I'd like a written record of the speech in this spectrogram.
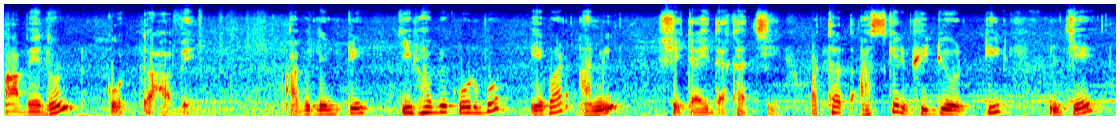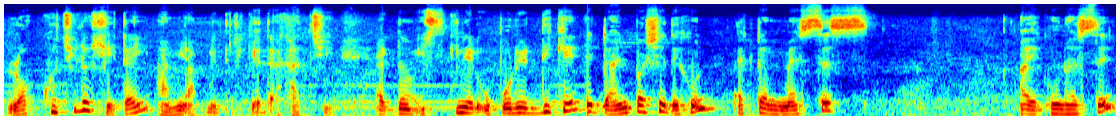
আবেদন করতে হবে। আবেদনটি কীভাবে করব? এবার আমি সেটাই দেখাচ্ছি। অর্থাৎ আজকের ভিডিওটির যে লক্ষ্য ছিল সেটাই আমি আপনাদেরকে দেখাচ্ছি। একদম স্ক্রিনের উপরের দিকে ডাইন পাশে দেখুন একটা মেসেজ আইকন আসছে।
